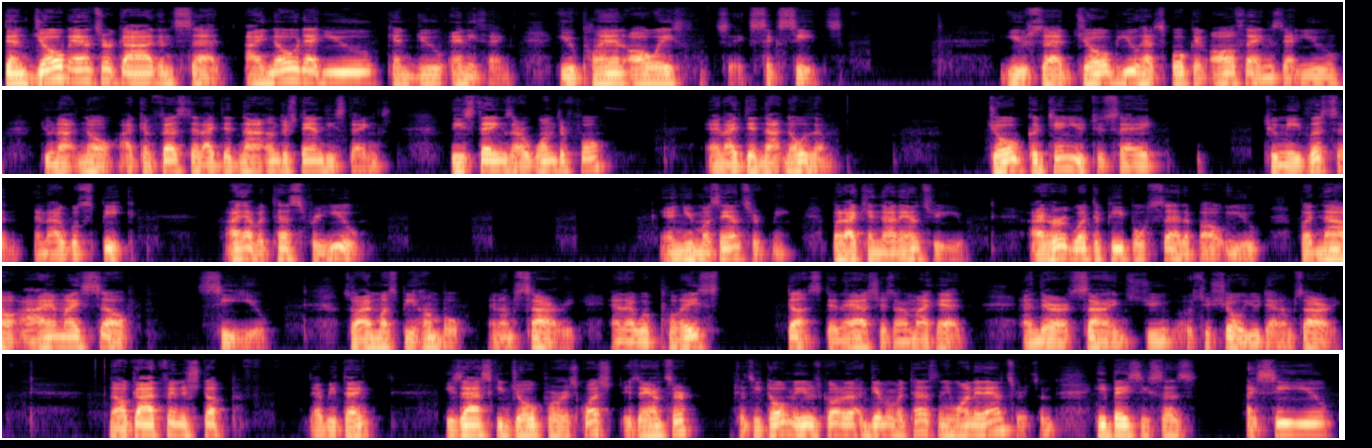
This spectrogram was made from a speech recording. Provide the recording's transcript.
Then Job answered God and said, I know that you can do anything. You plan always succeeds. You said, Job, you have spoken all things that you do not know. I confess that I did not understand these things. These things are wonderful, and I did not know them. Job continued to say to me, Listen, and I will speak. I have a test for you, and you must answer me, but I cannot answer you. I heard what the people said about you, but now I myself see you. So I must be humble, and I'm sorry, and I will place dust and ashes on my head, and there are signs to, to show you that I'm sorry. Now God finished up everything. He's asking Job for his question, his answer, because he told me he was going to give him a test and he wanted answers. And he basically says, I see you,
